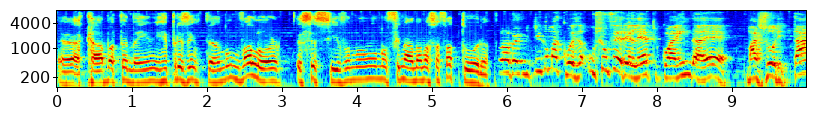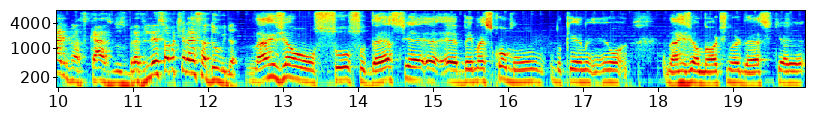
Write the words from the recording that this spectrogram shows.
é, acaba também representando um valor excessivo no, no final da nossa fatura. Robert, me diga uma coisa: o chuveiro elétrico ainda é majoritário nas casas dos brasileiros? Só para tirar essa dúvida. Na região sul-sudeste é, é, é, bem mais comum do que na região norte e nordeste, que é,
